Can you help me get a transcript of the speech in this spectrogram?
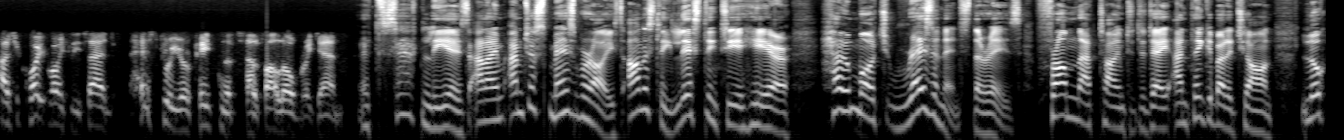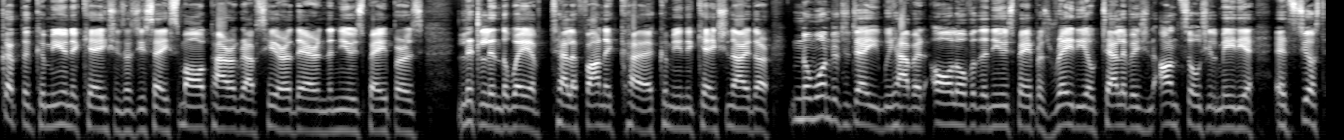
as you quite rightly said, history repeating itself all over again. It certainly is. And I'm, I'm just mesmerised, honestly, listening to you here, how much resonance there is from that time to today. And think about it, Sean. Look at the communications, as you say, small paragraphs here or there in the newspapers, little in the way of telephonic uh, communication either. No wonder today we have it all over the newspapers, radio, television, on social media. It's just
